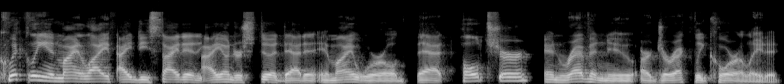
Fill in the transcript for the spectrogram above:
quickly in my life, I decided I understood that in my world that culture and revenue are directly correlated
